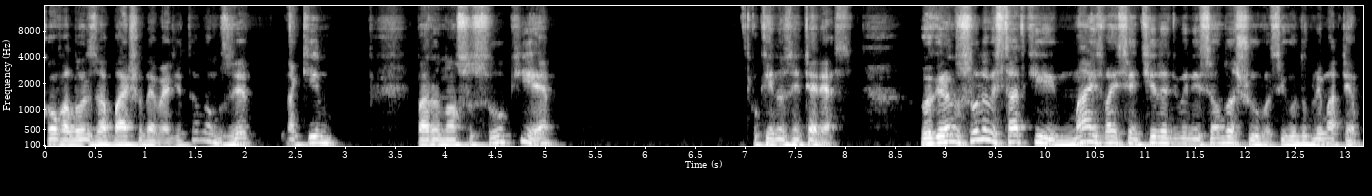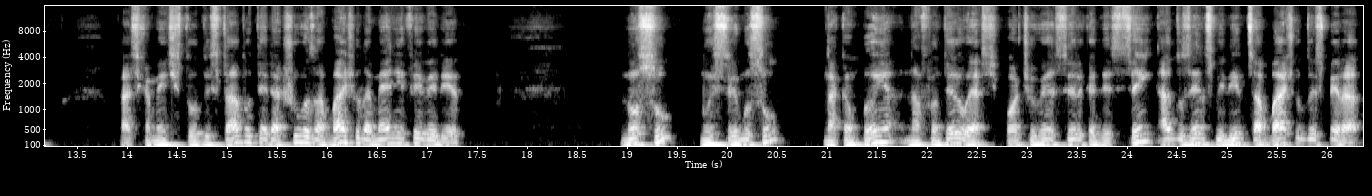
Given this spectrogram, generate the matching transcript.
com valores abaixo da média. Então vamos ver aqui para o nosso sul que é o que nos interessa. O Rio Grande do Sul é o estado que mais vai sentir a diminuição das chuvas, segundo o Climatempo. Praticamente todo o estado terá chuvas abaixo da média em fevereiro. No sul, no extremo sul, na campanha, na fronteira oeste, pode chover cerca de 100 a 200 milímetros abaixo do esperado.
